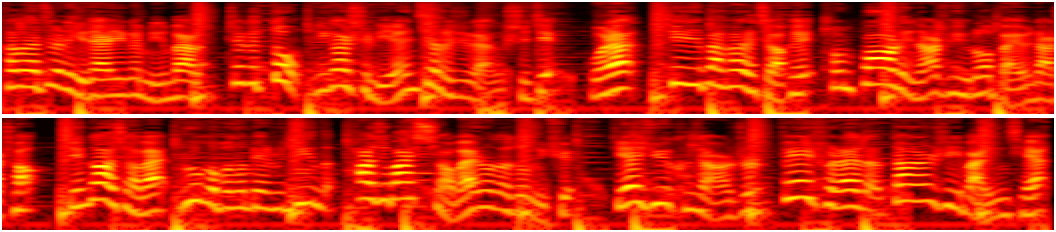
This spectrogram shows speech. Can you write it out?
看到这里，大家应该明白了，这个洞应该是连接了这两个世界。果然，气急败坏的小黑从包里拿出一摞百元大钞，警告小白，如果不能变出金子，他就把小白扔到洞里去。结局可想而知，飞出来的当然是一把零钱。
